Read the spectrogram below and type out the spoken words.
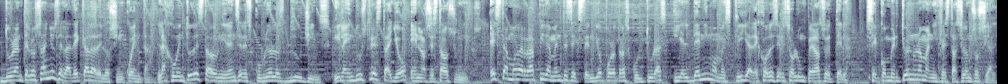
Durante los años de la década de los 50, la juventud estadounidense descubrió los blue jeans y la industria estalló en los Estados Unidos. Esta moda rápidamente se extendió por otras culturas y el mezclilla dejó de ser solo un pedazo de tela, se convirtió en una manifestación social.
